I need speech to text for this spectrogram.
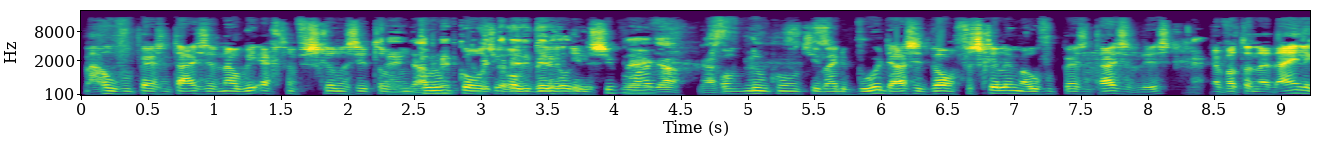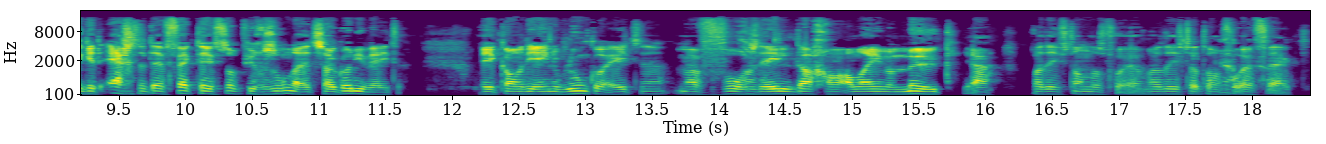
Maar hoeveel percentage er nou weer echt een verschil in zit op Nee, een ja, weet- bloemkooltje weet- weet in de supermarkt? Nee, ja, ja. Of een bloemkooltje bij de boer, daar zit wel een verschil in, maar hoeveel percentage dat is. Nee. En wat dan uiteindelijk het echt het effect heeft op je gezondheid, zou ik ook niet weten. Je kan wel die ene bloemkool eten, maar vervolgens de hele dag gewoon allemaal helemaal meuk. Ja, wat heeft, dan dat, voor, wat heeft dat dan voor effect?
